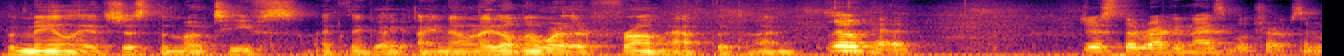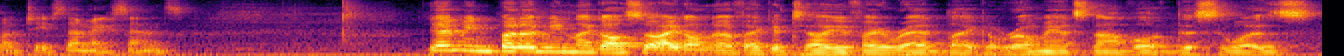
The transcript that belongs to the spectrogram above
but mainly it's just the motifs. I think I, I know, and I don't know where they're from half the time. Okay. just the recognizable tropes and motifs. That makes sense. Yeah, I mean, but I mean, like, also, I don't know if I could tell you if I read like a romance novel if this was,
